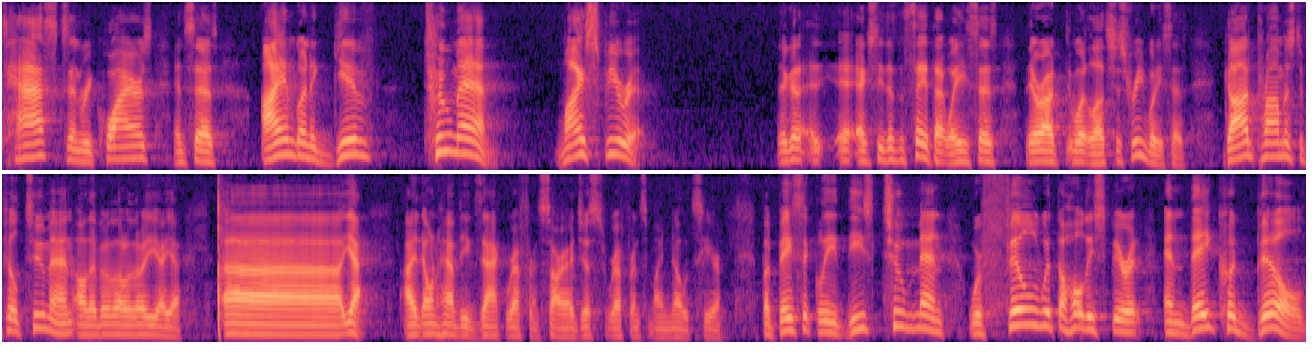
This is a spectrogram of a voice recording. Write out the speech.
tasks and requires and says, I am going to give to men my spirit they're going to, actually, he doesn't say it that way. He says, there are, well, let's just read what he says. God promised to fill two men. Oh, blah, blah, blah, yeah, yeah. Uh, yeah, I don't have the exact reference. Sorry, I just referenced my notes here. But basically, these two men were filled with the Holy Spirit and they could build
